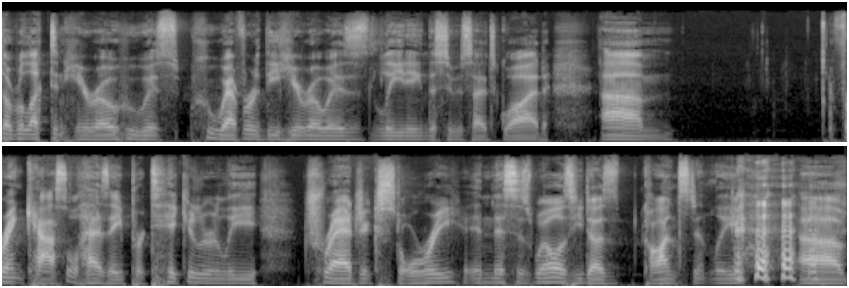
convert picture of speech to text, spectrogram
the reluctant hero who is whoever the hero is leading the Suicide Squad. Um Frank Castle has a particularly tragic story in this as well as he does constantly. Um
